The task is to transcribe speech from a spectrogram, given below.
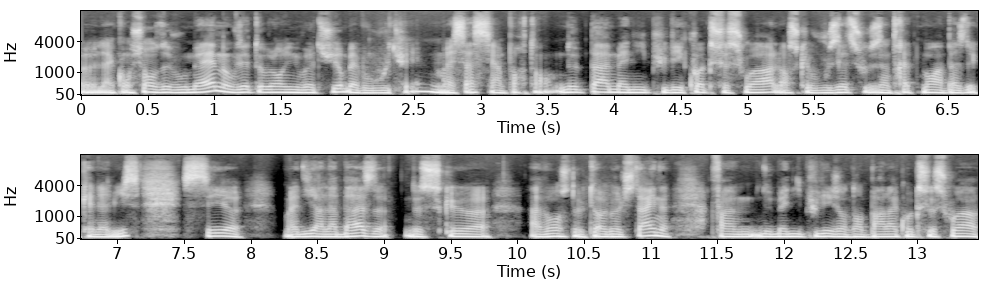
euh, la conscience de vous-même, vous êtes au volant d'une voiture, ben vous vous tuez. Et ça c'est important. Ne pas manipuler quoi que ce soit lorsque vous êtes sous un traitement à base de cannabis, c'est, on va dire, la base de ce que avance Dr Goldstein. Enfin, de manipuler, j'entends par là quoi que ce soit,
